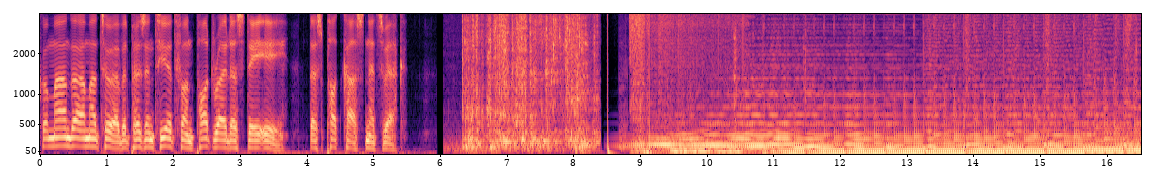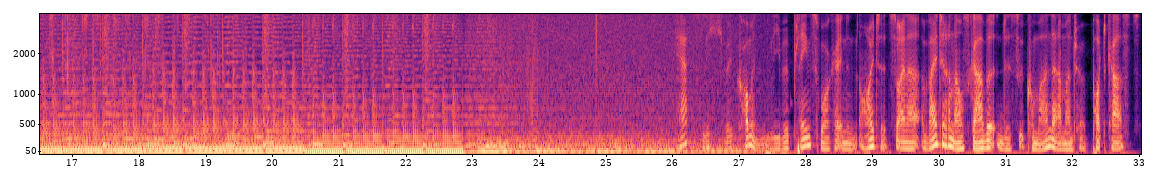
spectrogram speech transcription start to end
Commander Amateur wird präsentiert von podriders.de, das Podcast-Netzwerk. Herzlich willkommen, liebe PlaneswalkerInnen, heute zu einer weiteren Ausgabe des Commander Amateur Podcasts.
